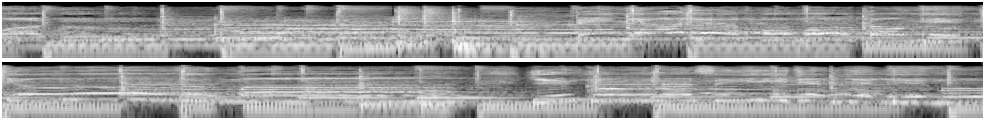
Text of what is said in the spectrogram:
ဝါသူရေမိုး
